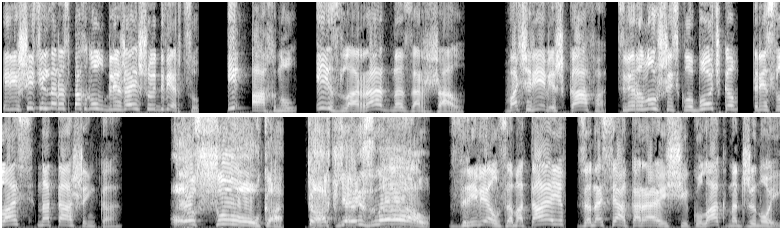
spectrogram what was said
и решительно распахнул ближайшую дверцу и ахнул, и злорадно заржал. В чреве шкафа, свернувшись клубочком, тряслась Наташенька. О, сука! Так я и знал! Взревел Замотаев, занося карающий кулак над женой.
